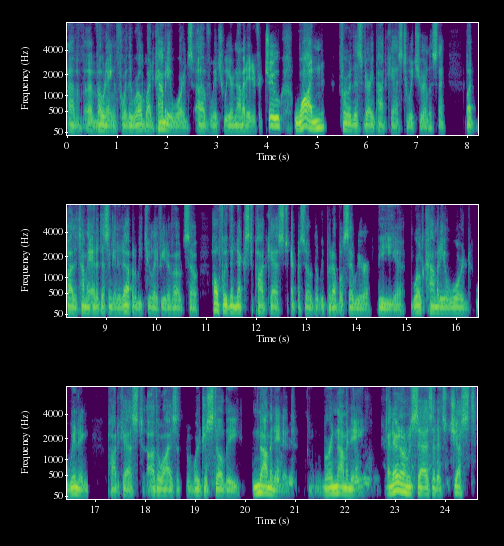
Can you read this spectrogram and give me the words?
of uh, voting for the Worldwide Comedy Awards, of which we are nominated for two, one for this very podcast to which you are listening. But by the time I edit this and get it up, it'll be too late for you to vote. So hopefully, the next podcast episode that we put up will say we are the uh, World Comedy Award winning podcast. Otherwise, we're just still the nominated. We're a nominee. And anyone who says that it's just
